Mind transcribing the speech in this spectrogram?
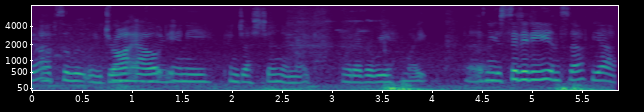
yeah. absolutely. Draw out any congestion and like whatever we might Yeah. any acidity and stuff. Yeah.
